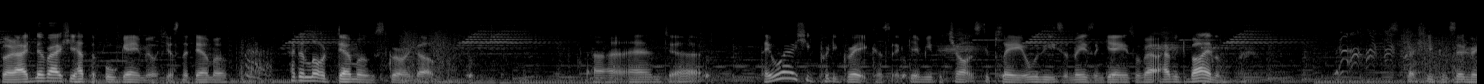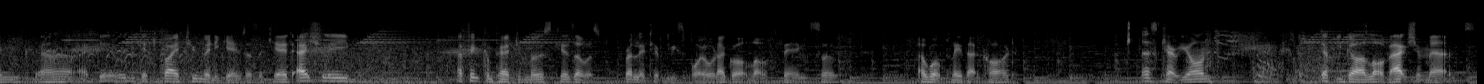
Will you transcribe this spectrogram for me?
but I'd never actually had the full game, it was just the demo. I had a lot of demos growing up. Uh, and uh, they were actually pretty great because it gave me the chance to play all these amazing games without having to buy them. Especially considering uh, I didn't really get to buy too many games as a kid. Actually, I think compared to most kids I was relatively spoiled. I got a lot of things, so I won't play that card. Let's carry on. Definitely got a lot of action mans.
